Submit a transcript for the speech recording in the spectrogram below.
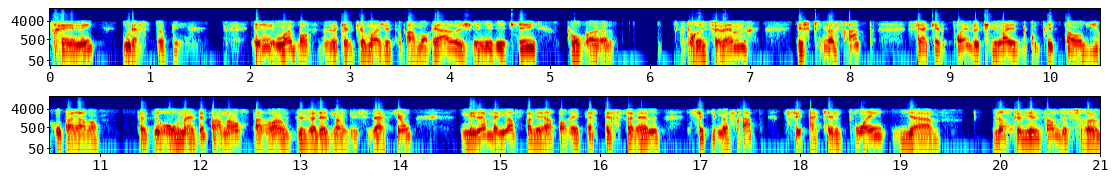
freiner ou la stopper. Et moi, bon, ça faisait quelques mois, j'étais pas à Montréal, j'ai mis les pieds pour, euh, pour une semaine. Et ce qui me frappe, c'est à quel point le climat est beaucoup plus tendu qu'auparavant. C'est-à-dire, on avait tendance, par exemple, à se désoler de l'anglicisation, mais là, maintenant, c'est dans les rapports interpersonnels. Ce qui me frappe, c'est à quel point il y a, lorsque vient le temps de se,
